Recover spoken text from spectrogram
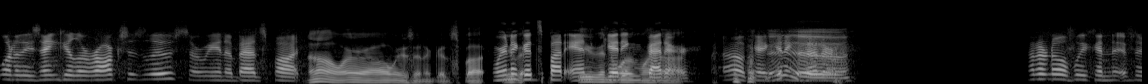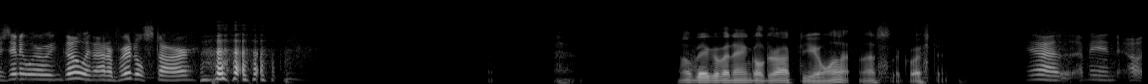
one of these angular rocks is loose? Or are we in a bad spot? no, we're always in a good spot. We're in a good spot and getting we're better. Oh, okay, getting better. I don't know if we can, if there's anywhere we can go without a brittle star. How big of an angled rock do you want? That's the question. Yeah, I mean, uh,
